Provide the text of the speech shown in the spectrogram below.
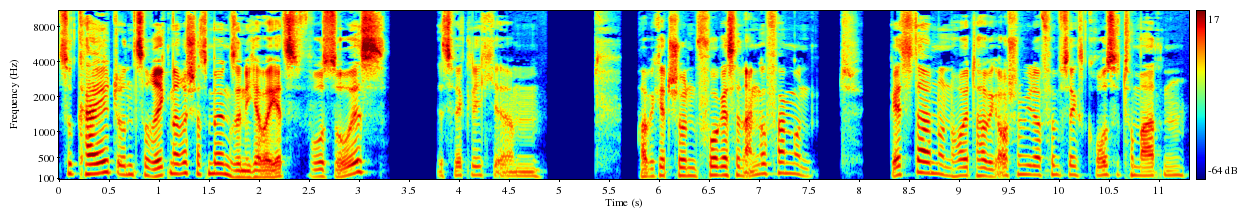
zu kalt und zu regnerisch, das mögen sie nicht. Aber jetzt, wo es so ist, ist wirklich, ähm, habe ich jetzt schon vorgestern angefangen und gestern und heute habe ich auch schon wieder fünf, sechs große Tomaten.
